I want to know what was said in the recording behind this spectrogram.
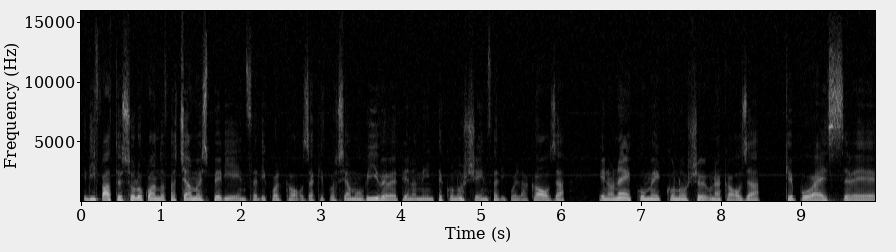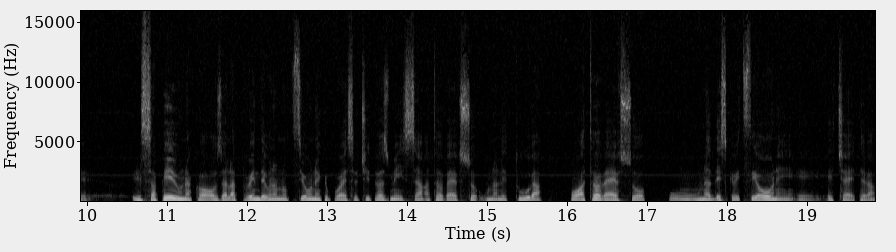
e di fatto è solo quando facciamo esperienza di qualcosa che possiamo vivere pienamente conoscenza di quella cosa e non è come conoscere una cosa che può essere il sapere una cosa, l'apprendere una nozione che può esserci trasmessa attraverso una lettura o attraverso una descrizione, eccetera,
